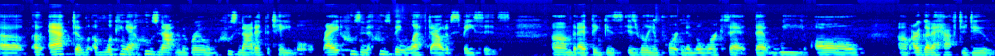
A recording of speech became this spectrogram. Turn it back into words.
uh, act of, of looking at who's not in the room who's not at the table right? Who's who's being left out of spaces um, that i think is is really important in the work that that we all um, are going to have to do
